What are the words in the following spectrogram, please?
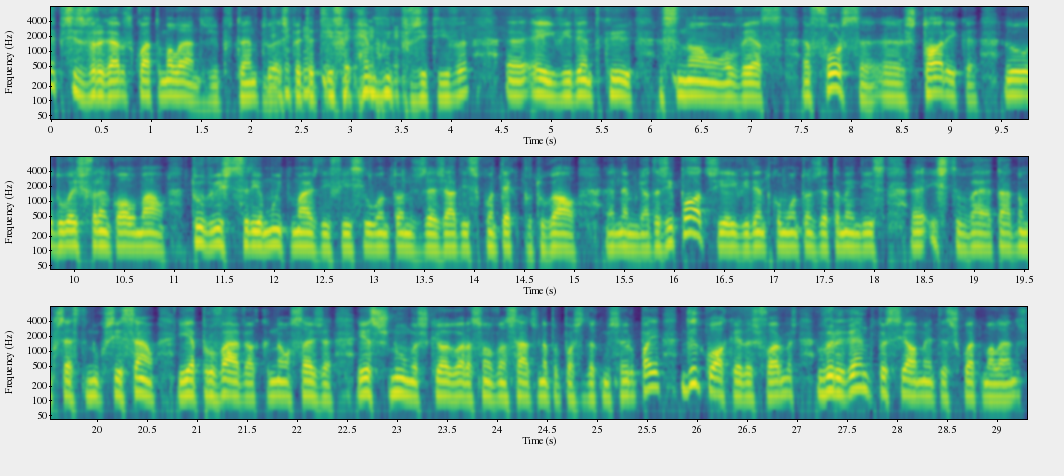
É preciso vergar os quatro malandros e, portanto, a expectativa é muito positiva. Eh, é evidente que, se não houvesse a força eh, histórica do, do eixo franco-alemão, tudo isto seria muito mais difícil. O António José já disse quanto é que Portugal, eh, na melhor das hipóteses, e é evidente, como o António José também disse, isto vai estar num processo de negociação e é provável que não seja esses números que agora são avançados na proposta da Comissão Europeia. De qualquer das formas, vergando parcialmente esses quatro malandros,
